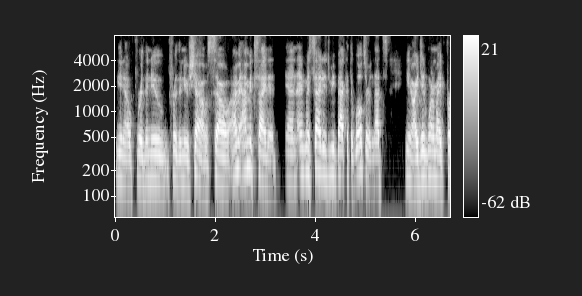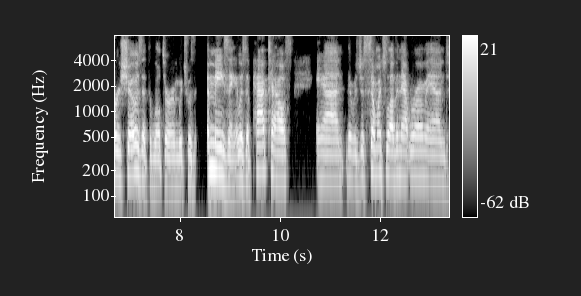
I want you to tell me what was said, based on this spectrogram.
you know, for the new for the new show. So I'm I'm excited. And I'm excited to be back at the Wiltern. And that's, you know, I did one of my first shows at the Wiltern, which was amazing. It was a packed house and there was just so much love in that room. And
